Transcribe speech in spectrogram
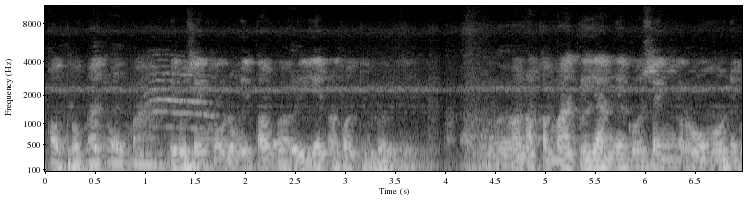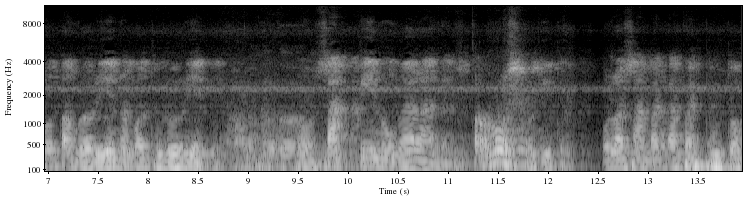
kobongan omah niku sing nulungi tangga riyin apa dulur ana kematian niku sing ngrungu niku tangga riyin apa dulur riyin oh sak pinunggalane terus begitu. Kula sampean kabeh butuh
